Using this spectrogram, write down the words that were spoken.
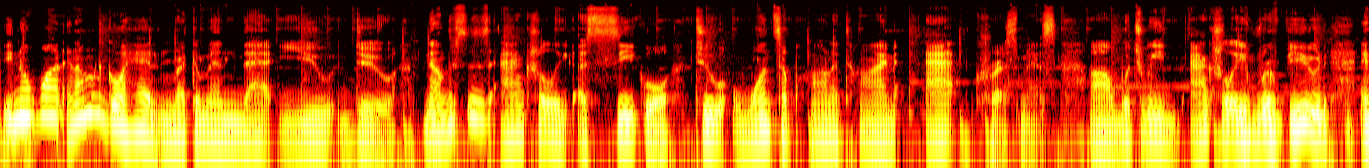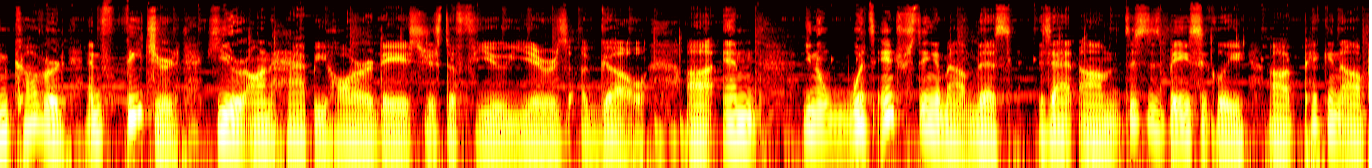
You know what? And I'm going to go ahead and recommend that you do. Now, this is actually a sequel to Once Upon a Time at Christmas, uh, which we actually reviewed and covered and featured here on Happy Horror Days just a few years ago. Uh, and you know what's interesting about this is that um, this is basically uh, picking up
